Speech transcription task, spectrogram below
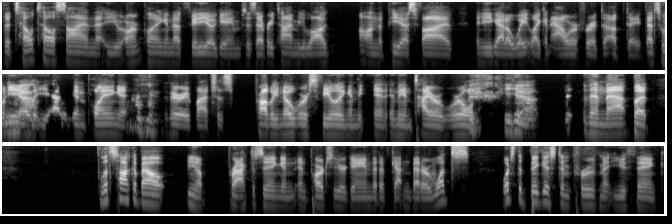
the telltale sign that you aren't playing enough video games is every time you log on the PS5 and you got to wait like an hour for it to update. That's when you yeah. know that you haven't been playing it very much. It's probably no worse feeling in the in, in the entire world. yeah. Than that, but let's talk about you know practicing and, and parts of your game that have gotten better. What's what's the biggest improvement you think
